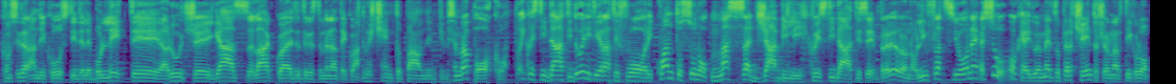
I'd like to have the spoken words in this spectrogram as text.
considerando i costi delle bollette, la luce, il gas, l'acqua e tutte queste menate qua 200 pound in più, mi sembra poco poi questi dati dove li tirate fuori? Quanto sono massaggiabili questi dati sempre, vero o no? L'inflazione è su, ok 2,5 2,5%. C'era un articolo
